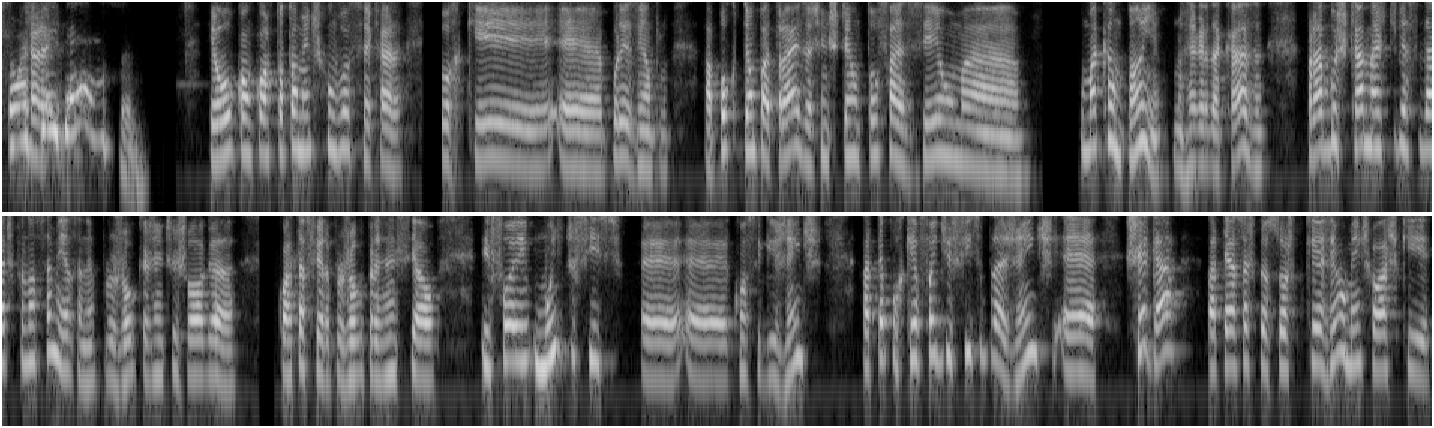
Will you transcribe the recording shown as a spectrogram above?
Então acho cara, que a ideia é essa. Eu concordo totalmente com você, cara. porque, é, por exemplo, há pouco tempo atrás a gente tentou fazer uma, uma campanha no Regra da Casa para buscar mais diversidade para nossa mesa, né? Para o jogo que a gente joga quarta-feira, para o jogo presencial. E foi muito difícil é, é, conseguir gente, até porque foi difícil para a gente é, chegar até essas pessoas, porque realmente eu acho que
